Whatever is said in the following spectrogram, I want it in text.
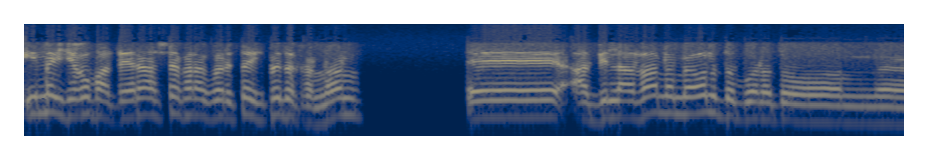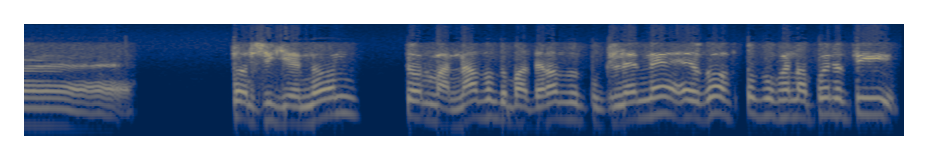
είμαι και εγώ πατέρας. Έχω ένα κοριτσάκι 5 χρονών. Ε, αντιλαμβάνομαι όλο τον πόνο των, ε, των συγγενών, των μανάδων, των πατεράδων που κλαίνε. Εγώ αυτό που έχω να πω είναι ότι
